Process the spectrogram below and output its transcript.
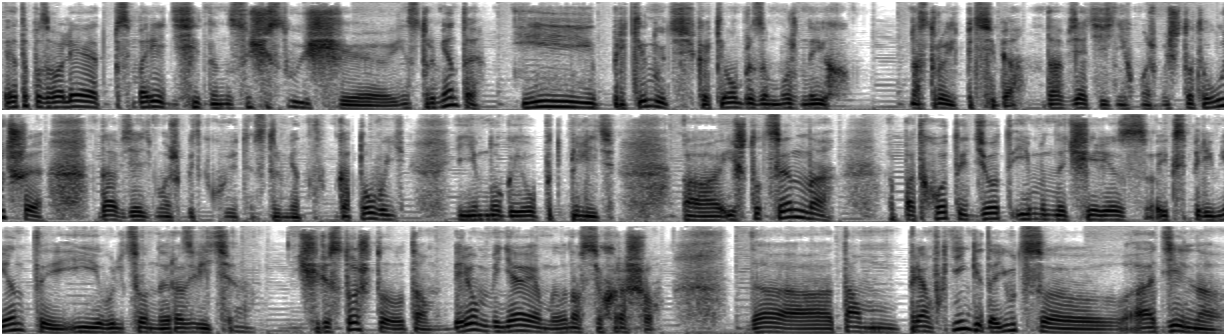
Это позволяет посмотреть действительно на существующие инструменты и прикинуть, каким образом можно их настроить под себя, да, взять из них, может быть, что-то лучшее, да, взять, может быть, какой-то инструмент готовый и немного его подпилить. А, и что ценно, подход идет именно через эксперименты и эволюционное развитие через то, что там берем, меняем, и у нас все хорошо. Да, там прям в книге даются отдельно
